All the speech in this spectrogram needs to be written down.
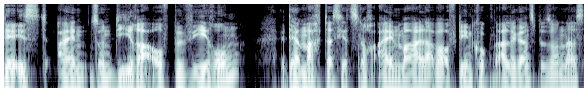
Der ist ein Sondierer auf Bewährung der macht das jetzt noch einmal, aber auf den gucken alle ganz besonders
